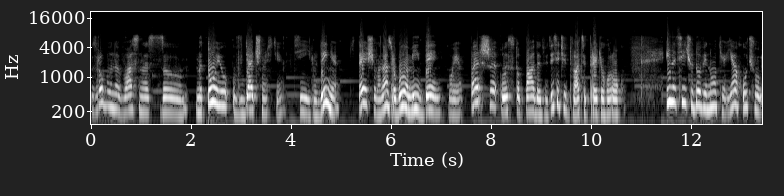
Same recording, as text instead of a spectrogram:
зроблене власне з метою вдячності цій людині за те, що вона зробила мій день, моє 1 листопада 2023 року. І на цій чудовій ноті я хочу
